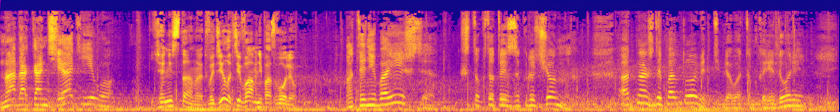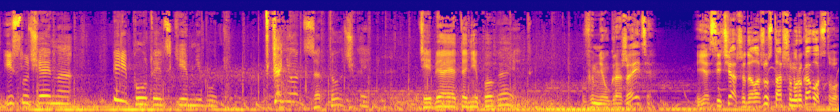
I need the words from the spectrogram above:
Надо кончать его. Я не стану этого делать и вам не позволю. А ты не боишься, что кто-то из заключенных однажды подловит тебя в этом коридоре и случайно перепутает с кем-нибудь? Тканет заточкой. Тебя это не пугает? Вы мне угрожаете? Я сейчас же доложу старшему руководству.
